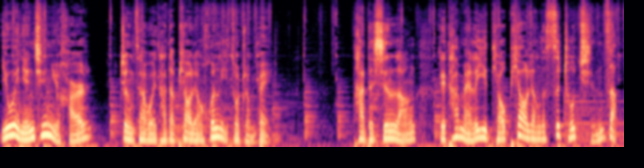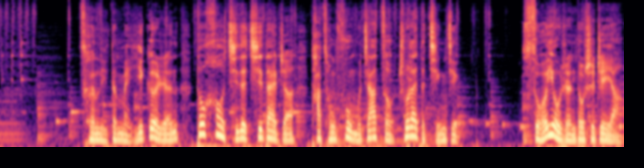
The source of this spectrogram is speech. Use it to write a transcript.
一位年轻女孩正在为她的漂亮婚礼做准备。她的新郎给她买了一条漂亮的丝绸裙子。村里的每一个人都好奇地期待着她从父母家走出来的情景。所有人都是这样，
